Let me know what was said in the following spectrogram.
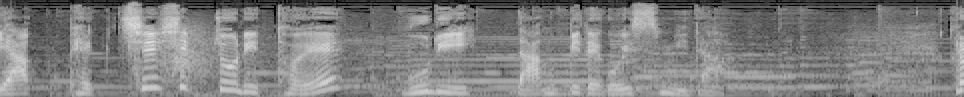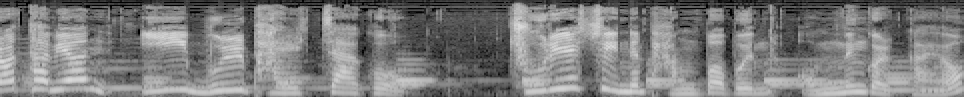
약 170조 리터의 물이 낭비되고 있습니다. 그렇다면 이 물 발자국 줄일 수 있는 방법은 없는 걸까요?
